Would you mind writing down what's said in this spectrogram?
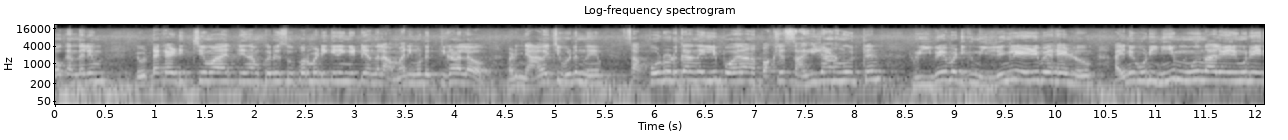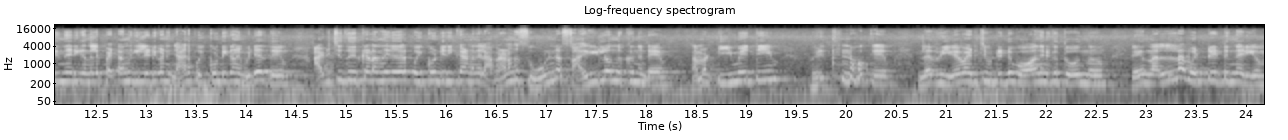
ഓക്കെ എന്തായാലും ഇവിട്ടൊക്കെ അടിച്ച് മാറ്റി നമുക്കൊരു സൂപ്പർ മെഡിക്കലും കിട്ടി. എന്നാലും അമ്മ ഇങ്ങോട്ട് എത്തിക്കണല്ലോ. അവിടെ ഞാൻ വെച്ച് ഇവിടുന്ന് സപ്പോർട്ട് കൊടുക്കാൻ നെല്ലി പോയതാണ്. പക്ഷേ സൈലാണെങ്കിൽ ഒരുത്തൻ റിവൈവ് അടിക്കുന്നു. ഇല്ലെങ്കിൽ ഏഴ് പേരേ ഉള്ളൂ. അതിന്റെ കൂടി ഇനിയും മൂന്ന് നാല് പേരും കൂടി വരുന്നതായിരിക്കും. എന്നാലും പെട്ടെന്ന് കില്ലടിക്കണം ഞാൻ പോയിക്കൊണ്ടിരിക്കണം വിടരുത്. അടിച്ച് തീർക്കണം എന്നതിന് പോയിക്കൊണ്ടിരിക്കുകയാണെന്നില്ല അവനാണെങ്കിൽ സൂണിന്റെ സൈഡിലോ നിൽക്കുന്നുണ്ട്. നമ്മൾ ടീമേറ്റെയും ഒരുത്തൻ ഓക്കെ നല്ല റിവൈവ് അടിച്ച് വിട്ടിട്ട് പോകാൻ എനിക്ക് തോന്നുന്നു. അല്ലെങ്കിൽ നല്ല വെട്ട് കിട്ടുന്നതായിരിക്കും.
